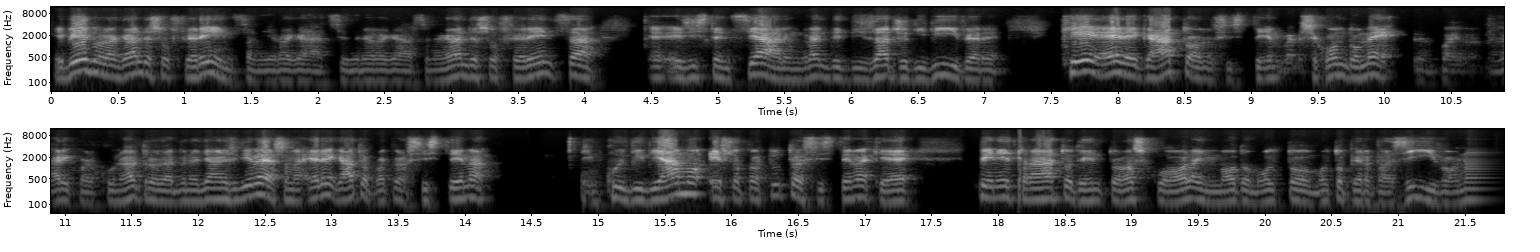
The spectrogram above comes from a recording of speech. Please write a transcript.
e vedo una grande sofferenza nei ragazzi e nelle ragazze, una grande sofferenza eh, esistenziale, un grande disagio di vivere che è legato al sistema, secondo me, poi magari qualcun altro avrebbe una diagnosi diversa, ma è legato proprio al sistema in cui viviamo e soprattutto al sistema che è penetrato dentro la scuola in modo molto, molto pervasivo. No?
